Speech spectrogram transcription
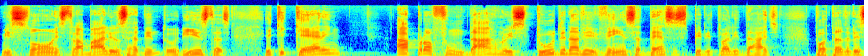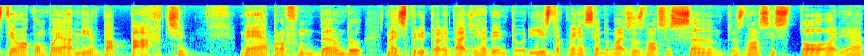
missões, trabalhos redentoristas e que querem aprofundar no estudo e na vivência dessa espiritualidade. Portanto, eles têm um acompanhamento à parte, né, aprofundando na espiritualidade redentorista, conhecendo mais os nossos santos, nossa história,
